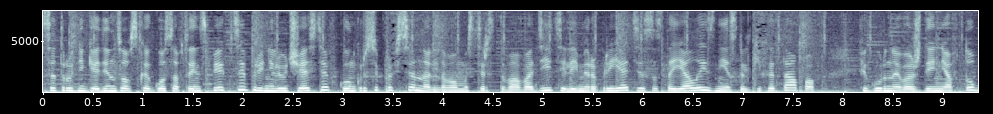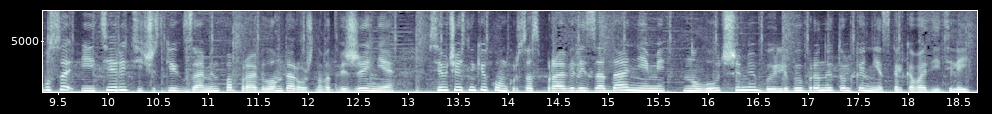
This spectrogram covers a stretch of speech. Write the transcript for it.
Сотрудники Одинцовской госавтоинспекции приняли участие в конкурсе профессионального мастерства водителей. Мероприятие состояло из нескольких этапов. Фигурное вождение автобуса и теоретический экзамен по правилам дорожного движения. Все участники конкурса справились с заданиями, но лучшими были выбраны только несколько водителей.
